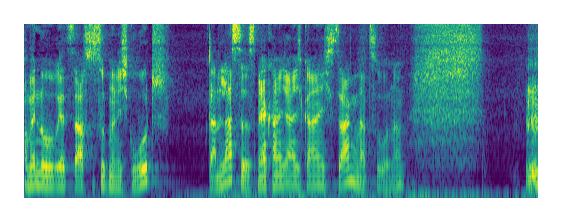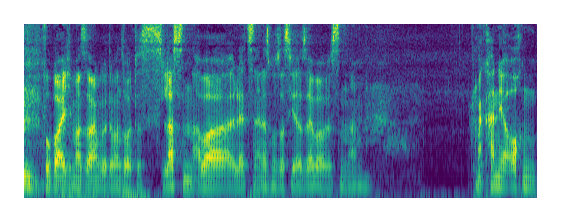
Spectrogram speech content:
Und wenn du jetzt sagst, es tut mir nicht gut, dann lass es. Mehr kann ich eigentlich gar nicht sagen dazu, ne? Wobei ich immer sagen würde, man sollte es lassen, aber letzten Endes muss das jeder selber wissen. Ne? Man kann ja auch ein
